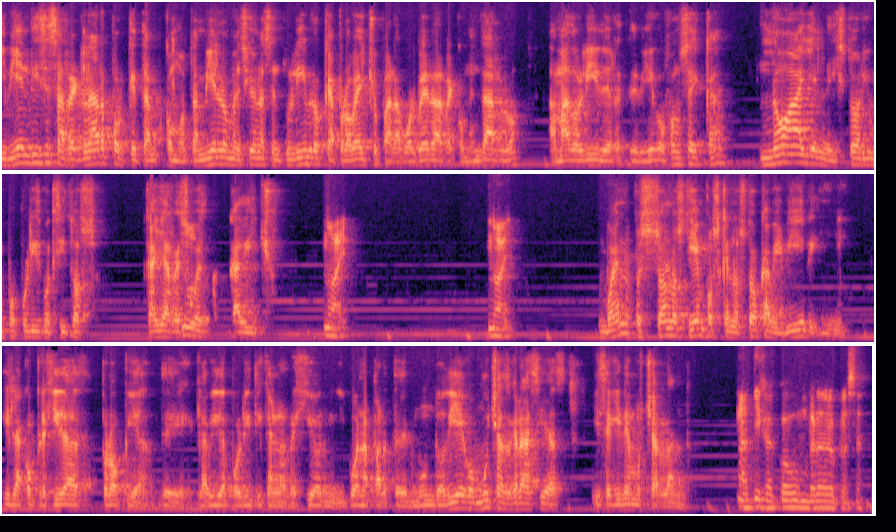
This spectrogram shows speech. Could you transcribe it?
Y bien dices arreglar porque, como también lo mencionas en tu libro, que aprovecho para volver a recomendarlo, Amado Líder de Diego Fonseca, no hay en la historia un populismo exitoso que haya resuelto lo que ha dicho. No hay. No hay. Bueno, pues son los tiempos que nos toca vivir y, y la complejidad propia de la vida política en la región y buena parte del mundo. Diego, muchas gracias y seguiremos charlando. A ti, Jacob, un verdadero placer.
